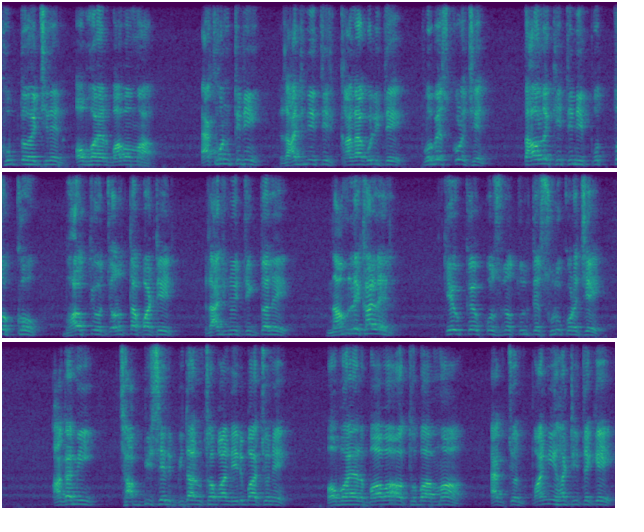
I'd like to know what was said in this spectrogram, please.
ক্ষুব্ধ হয়েছিলেন অভয়ের বাবা মা। এখন তিনি রাজনীতির কানাগুলিতে প্রবেশ করেছেন। তাহলে কি তিনি প্রত্যক্ষ ভারতীয় জনতা পার্টির রাজনৈতিক দলে নাম লেখালেন? কেউ কেউ প্রশ্ন তুলতে শুরু করেছে। আগামী ছাব্বিশের বিধানসভা নির্বাচনে অভয়ার বাবা অথবা মা একজন পানিহাটি থেকে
